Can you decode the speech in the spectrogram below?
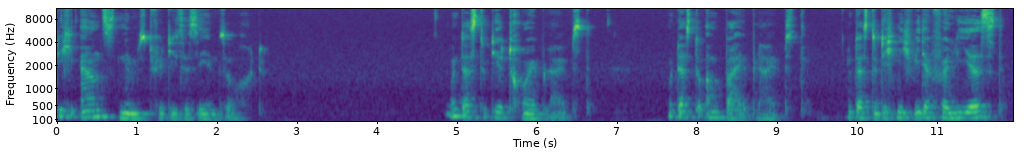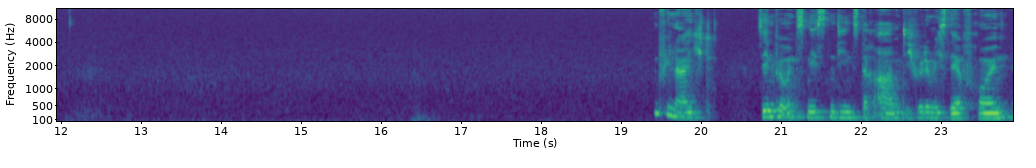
dich ernst nimmst für diese Sehnsucht und dass du dir treu bleibst und dass du am Ball bleibst und dass du dich nicht wieder verlierst. Und vielleicht sehen wir uns nächsten Dienstagabend. Ich würde mich sehr freuen.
